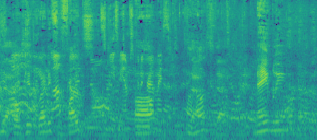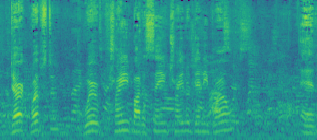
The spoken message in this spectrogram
people get ready for fights. Excuse me, I'm just going to grab my Uh-huh. Namely, Derek Webster. We're trained by the same trainer, Denny Brown. And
